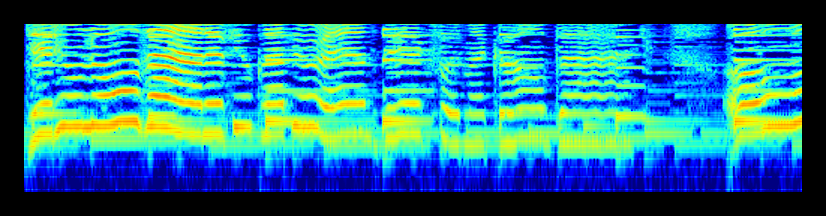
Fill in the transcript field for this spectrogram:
Did you know that if you clap your hands, but might come back. Oh,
